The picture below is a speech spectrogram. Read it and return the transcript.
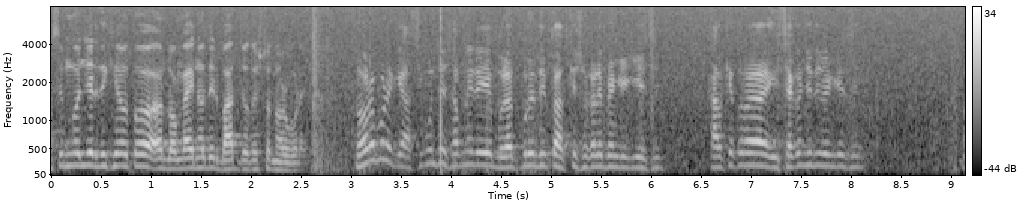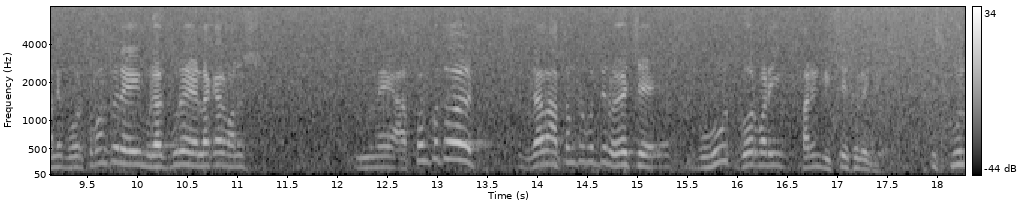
আসিমগঞ্জের দিকেও তো লঙ্গাই নদীর বাঁধ যথেষ্ট নড়বড়ে। ধরা পড়ে কি? আসিমগঞ্জের সামনের এই মুরাদপুরের দিক তো আজকে সকালে ব্যাংকে গিয়েছে। কালকে তোরা ইসাগঞ্জ যদি গেছে মানে বর্তমান করে এই মুরাদপুরের এলাকার মানুষ মানে আতঙ্ক তো যারা আতঙ্কের মধ্যে রয়েছে বহুত ঘর বাড়ি পানির নিচে চলে গিয়ে স্কুল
